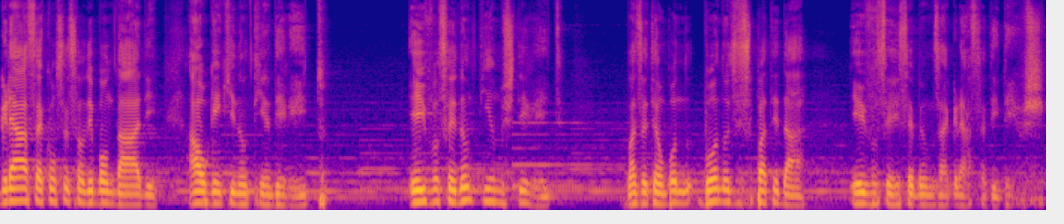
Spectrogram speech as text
Graça é concessão de bondade a alguém que não tinha direito. Eu e você não tínhamos direito. Mas eu tenho uma boa notícia para te dar. Eu e você recebemos a graça de Deus.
